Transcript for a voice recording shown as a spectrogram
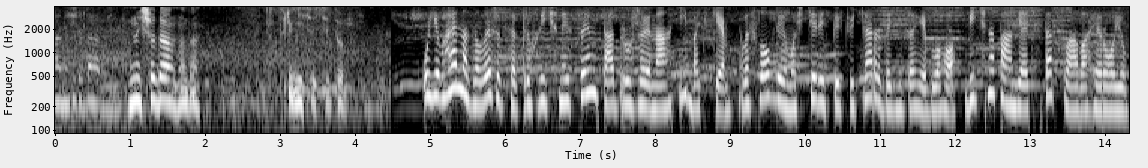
А нещодавно. Нещодавно, так. Да. Три місяці то. У Євгена залишився трьохрічний син та дружина і батьки. Висловлюємо щирі співчуття родині загиблого. Вічна пам'ять та слава герою.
